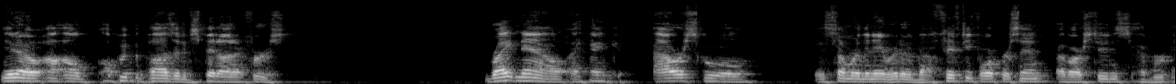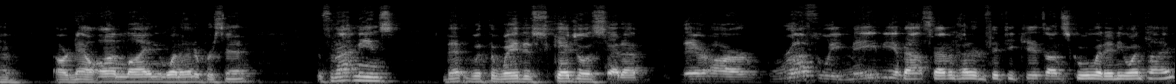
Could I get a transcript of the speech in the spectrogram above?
you know I'll i'll put the positive spin on it first right now i think our school is somewhere in the neighborhood of about 54% of our students have, have are now online 100% and so that means that with the way this schedule is set up there are roughly maybe about 750 kids on school at any one time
